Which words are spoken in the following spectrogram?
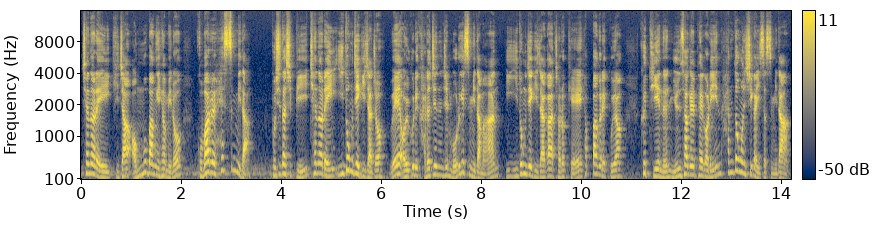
채널A 기자 업무방해 혐의로 고발을 했습니다. 보시다시피 채널A 이동재 기자죠. 왜 얼굴이 가려지는지 모르겠습니다만 이 이동재 기자가 저렇게 협박을 했고요. 그 뒤에는 윤석열 패거리인 한동훈 씨가 있었습니다.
